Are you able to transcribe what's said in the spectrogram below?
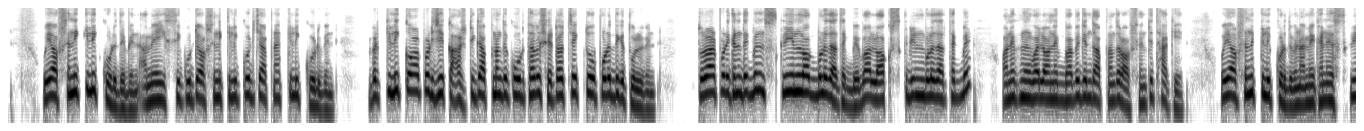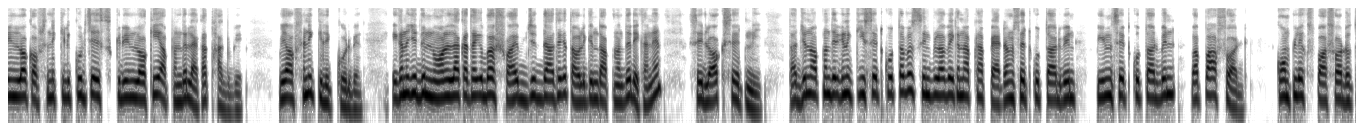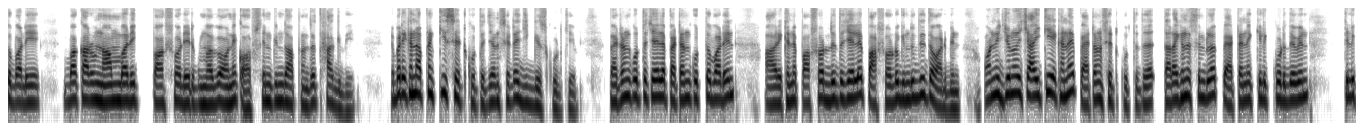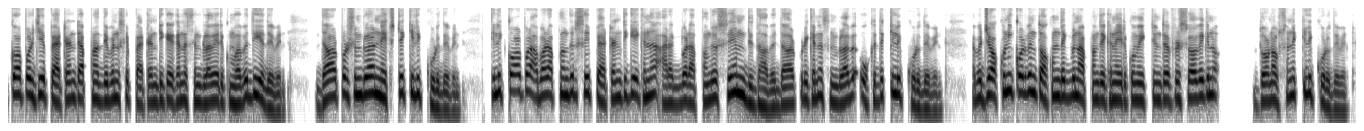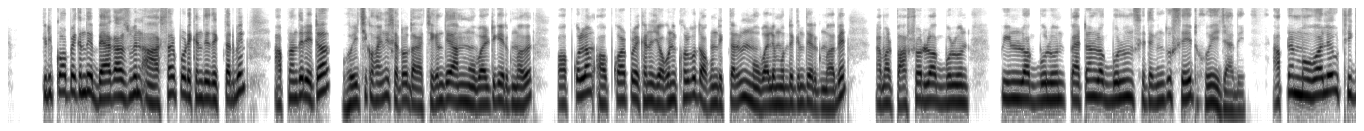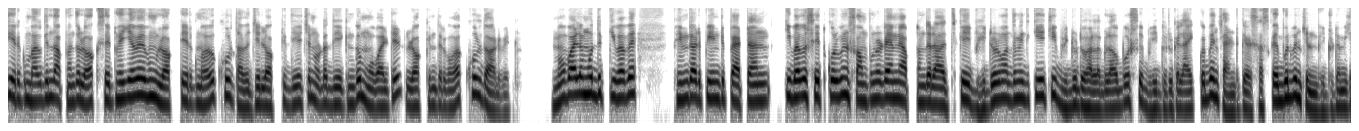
ওই অপশানে ক্লিক করে দেবেন। আমি এই সিকিউরিটি অপশানে ক্লিক করছি আপনারা ক্লিক করবেন। এবার ক্লিক করার পর যে কাজটিকে আপনাদের করতে হবে সেটা হচ্ছে একটু ওপরের দিকে তুলবেন। তোলার পর এখানে দেখবেন স্ক্রিন লক বলে দেওয়া থাকবে বা লক স্ক্রিন বলে দেওয়া থাকবে। অনেক মোবাইলে অনেকভাবে কিন্তু আপনাদের অপশানটি থাকে। ওই অপশানে ক্লিক করে দেবেন। আমি এখানে স্ক্রিন লক অপশানে ক্লিক করছি স্ক্রিন লকই আপনাদের লেখা থাকবে। ওই অপশানে ক্লিক করবেন। এখানে যদি নন লেখা থাকে বা সোয়াইপ যদি দেওয়া থাকে তাহলে কিন্তু আপনাদের এখানে সেই লক সেট নেই। তার জন্য আপনাদের এখানে কি সেট করতে হবে সিম্পলভাবে এখানে আপনার প্যাটার্ন সেট করতে পারবেন, পিন সেট করতে পারবেন বা পাসওয়ার্ড। কমপ্লেক্স পাসওয়ার্ড হতে পারে বা কারও নাম্বারিক পাসওয়ার্ড এরকমভাবে অনেক অপশান কিন্তু আপনাদের থাকবে। এবার এখানে আপনার কি সেট করতে চান সেটাই জিজ্ঞেস করছে। প্যাটার্ন করতে চাইলে প্যাটার্ন করতে পারেন। আর এখানে পাসওয়ার্ড দিতে চাইলে পাসওয়ার্ডও কিন্তু দিতে পারবেন। অনেকজনই চাই কি এখানে প্যাটার্ন সেট করতে তারা এখানে সিম্পলভাবে প্যাটার্নে ক্লিক করে দেবেন। ক্লিক করার পর যে প্যাটার্নটা আপনারা দেবেন, সেই প্যাটার্নটিকে এখানে সিম্পলভাবে এরকমভাবে দিয়ে দেবেন। দেওয়ার পর সিম্পলভাবে নেক্সটে ক্লিক করে দেবেন। ক্লিক করার পর আবার আপনাদের সেই প্যাটার্নটিকে এখানে আরেকবার আপনাদের সেম দিতে হবে। দেওয়ার পর এখানে সিম্পলভাবে ওকেতে ক্লিক করে দেবেন। এবার যখনই করবেন তখন দেখবেন আপনাদের এখানে এরকম একটি ইন্টারফেস হবে এখানে ডন অপশানে ক্লিক করে দেবেন। ক্লিক করার এখান থেকে ব্যাগ আসবেন। আসার পর এখান থেকে দেখতে পারবেন আপনাদের এটা হয়েছে কি হয়নি সেটাও দেখাচ্ছে। এখান থেকে আমি মোবাইলটিকে এরকমভাবে অফ করলাম। অফ করার পর এখানে যখনই খুলবো তখন দেখতে পারবেন মোবাইলের মধ্যে কিন্তু এরকমভাবে আমার পাসওয়ার্ড লক বলুন, পিন লক বলুন, প্যাটার্ন লক বলুন সেটা কিন্তু সেট হয়ে যাবে। আপনার মোবাইলেও ঠিক এরকমভাবে কিন্তু আপনাদের লক সেট হয়ে যাবে এবং লকটি এরকমভাবে খুলতে হবে। যে লকটি দিয়েছেন ওটা দিয়ে কিন্তু মোবাইলটির লক কিন্তু এরকমভাবে খুলতে পারবেন। মোবাইলের মধ্যে কীভাবে ফিঙ্গারপ্রিন্ট, প্যাটার্ন কীভাবে সেট করবেন সম্পূর্ণটাই আমি আপনাদের আজকে এই ভিডিওর মাধ্যমে দেখিয়েছি। ভিডিওটি ভালো লাগলে অবশ্যই ভিডিওটিকে লাইক করবেন, চ্যানেলটিকে সাবস্ক্রাইব করবেন। চলুন ভিডিওটা আমি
